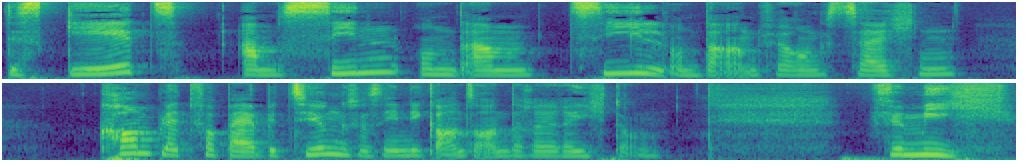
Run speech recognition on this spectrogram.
Das geht am Sinn und am Ziel unter Anführungszeichen komplett vorbei, beziehungsweise in die ganz andere Richtung. Für mich,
